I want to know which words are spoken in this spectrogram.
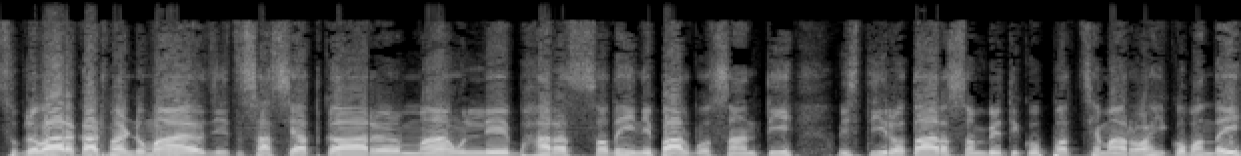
शुक्रबार काठमाडौँमा आयोजित साक्षात्कारमा उनले भारत सधैँ नेपालको शान्ति स्थिरता र समृद्धिको पक्षमा रहेको भन्दै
